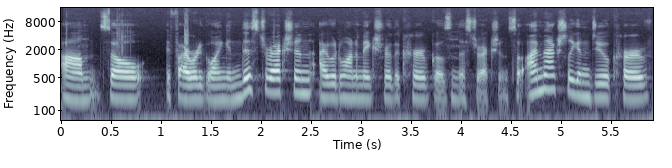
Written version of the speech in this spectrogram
Um, so if I were going in this direction, I would want to make sure the curve goes in this direction. So I'm actually going to do a curve.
